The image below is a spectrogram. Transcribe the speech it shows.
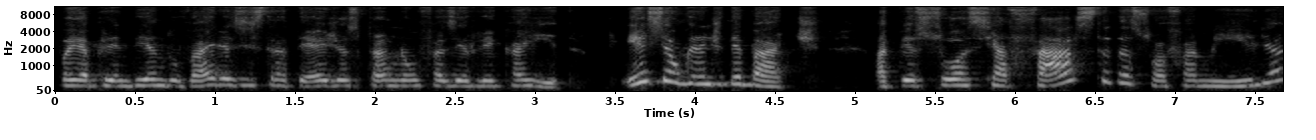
vai aprendendo várias estratégias para não fazer recaída. Esse é o grande debate. A pessoa se afasta da sua família,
